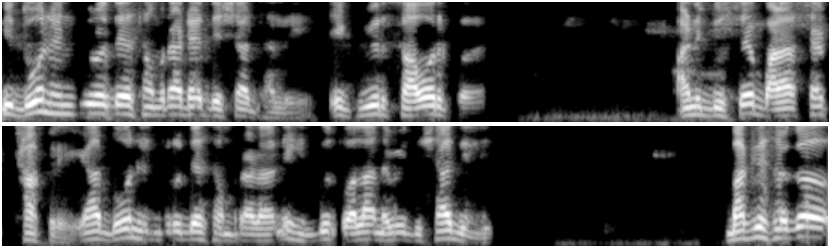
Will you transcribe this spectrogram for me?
की दोन हिंदू हृदय सम्राट या देशात झाले. एक वीर सावरकर आणि दुसरे बाळासाहेब ठाकरे या दोन हिंदू हृदय सम्राटांनी हिंदुत्वाला नवी दिशा दिली. बाकी सगळं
